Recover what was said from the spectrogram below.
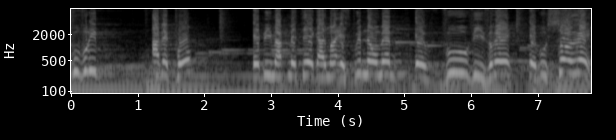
couvrir avec peau. Et puis m'a mettre également esprit dans vous-même et vous vivrez et vous saurez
